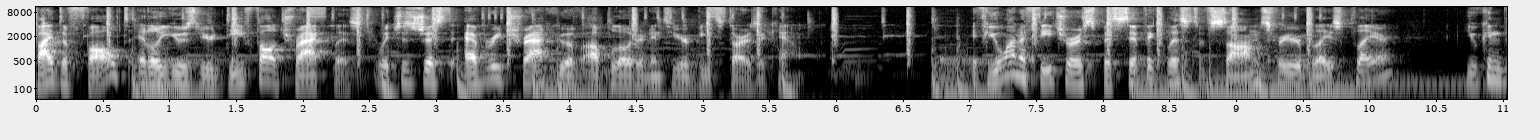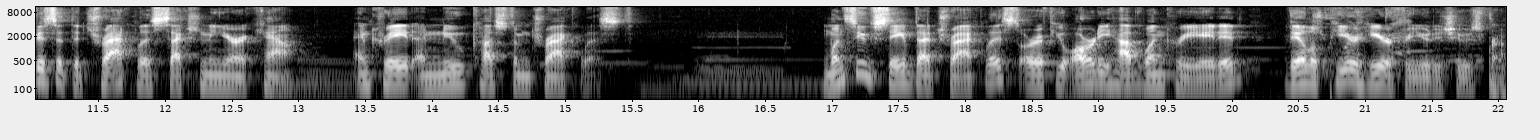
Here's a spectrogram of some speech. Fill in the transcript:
By default, it'll use your default track list, which is just every track you have uploaded into your BeatStars account. If you want to feature a specific list of songs for your Blaze player, you can visit the track list section in your account and create a new custom track list. Once you've saved that track list, or if you already have one created, they'll appear here for you to choose from.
